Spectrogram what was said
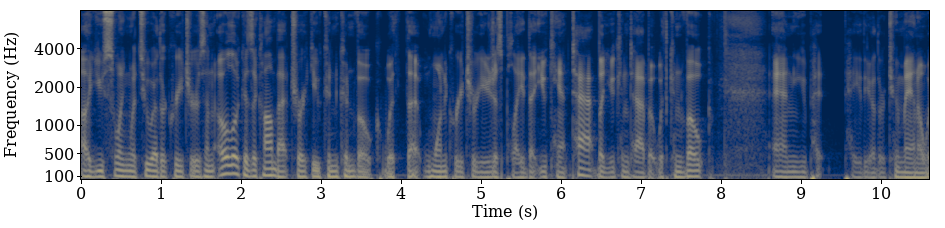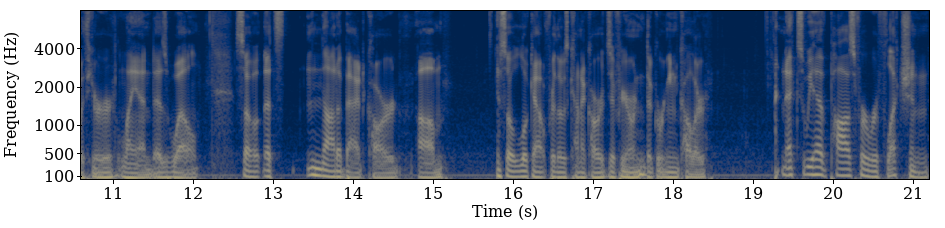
Uh, you swing with two other creatures, and oh, look, as a combat trick, you can convoke with that one creature you just played that you can't tap, but you can tap it with convoke. And you pay, the other two mana with your land as well. So, that's not a bad card. Um, so look out for those kind of cards if you're in the green color. Next, we have Pause for Reflection.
